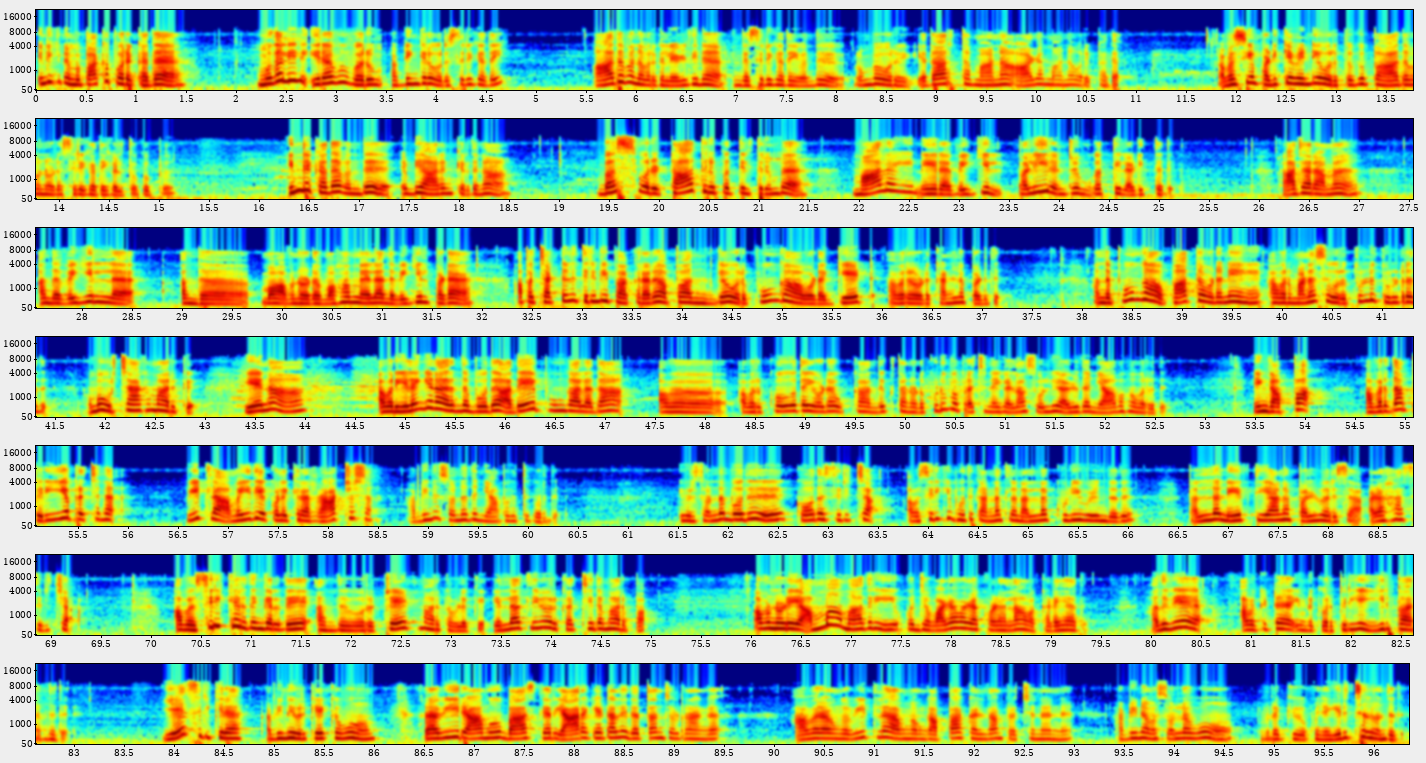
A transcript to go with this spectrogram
இன்னைக்கு நம்ம பார்க்க போகிற கதை முதலில் இரவு வரும் அப்படிங்கிற ஒரு சிறுகதை ஆதவன் அவர்கள் எழுதின இந்த சிறுகதை வந்து ரொம்ப ஒரு யதார்த்தமான ஆழமான ஒரு கதை. அவசியம் படிக்க வேண்டிய ஒரு தொகுப்பு ஆதவனோட சிறுகதைகள் தொகுப்பு. இந்த கதை வந்து எப்படி ஆரம்பிக்கிறதுனா பஸ் ஒரு டா திருப்பத்தில் திரும்ப மாலை நேர வெயில் பளீரென்று முகத்தில் அடித்தது. ராஜாராம அந்த வெயிலில் அந்த மொ அவனோட முகம் மேலே அந்த வெயில் பட அப்போ சட்டுன்னு திரும்பி பார்க்குறாரு அப்போ அங்கே ஒரு பூங்காவோட கேட் அவரோட கண்ணில் படுது. அந்த பூங்காவை பார்த்த உடனே அவர் மனசு ஒரு துள்ளு துள்ளுறது. ரொம்ப உற்சாகமாக இருக்குது ஏன்னா அவர் இளைஞனாக இருந்தபோது அதே பூங்கால தான் அவ அவர் கோதையோட உட்காந்து தன்னோட குடும்ப பிரச்சனைகள்லாம் சொல்லி அழுத ஞாபகம் வருது. எங்கள் அப்பா அவர் தான் பெரிய பிரச்சனை. வீட்டில் அமைதியை குலைக்கிற ராட்சசன். அப்படின்னு சொன்னது ஞாபகத்துக்கு வருது. இவர் சொன்னபோது கோதை சிரிச்சா. அவள் சிரிக்கும் போது கன்னத்தில் நல்ல குழி விழுந்தது. நல்ல நேர்த்தியான பல்வரிசை அழகாக சிரிச்சா. அவள் சிரிக்கிறதுங்கிறதே அந்த ஒரு ட்ரேட்மார்க் அவளுக்கு. எல்லாத்துலேயுமே ஒரு கச்சிதமாக இருப்பாள் அவனுடைய அம்மா மாதிரி கொஞ்சம் வழவழ குழலாம் அவள் கிடையாது. அதுவே அவகிட்ட இவனுக்கு ஒரு பெரிய ஈர்ப்பாக இருந்தது. ஏன் சிரிக்கிற? அப்படின்னு இவர் கேட்கவும் ரவி ராமு பாஸ்கர் யாரை கேட்டாலும் இதைத்தான் சொல்கிறாங்க அவர் அவங்க வீட்டில் அவங்கவுங்க அப்பாக்கள் தான் பிரச்சனைன்னு அப்படின்னு அவன் சொல்லவும் இவருக்கு கொஞ்சம் எரிச்சல் வந்தது.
